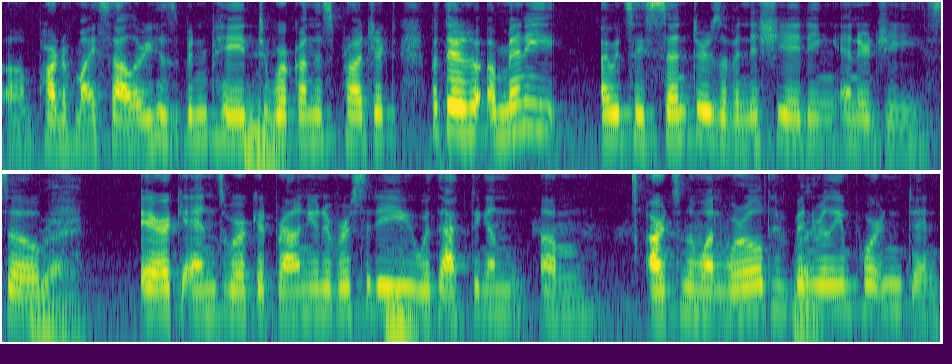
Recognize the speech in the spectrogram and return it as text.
um, part of my salary has been paid mm. to work on this project. But there are many, I would say, centers of initiating energy. So right. Erik Ehn's work at Brown University mm with acting on um, Arts in the One World have been right. really important. And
